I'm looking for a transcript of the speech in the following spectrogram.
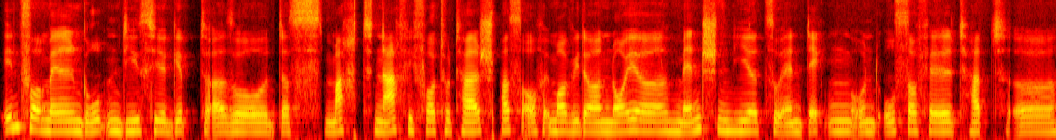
informellen Gruppen, die es hier gibt. Also das macht nach wie vor total Spaß, auch immer wieder neue Menschen hier zu entdecken. Und Osterfeld hat äh,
